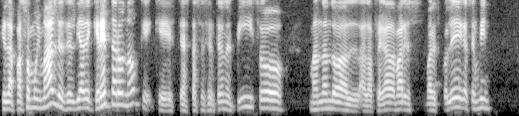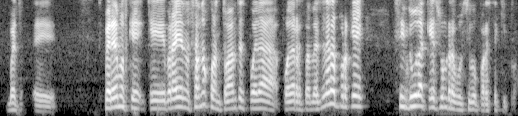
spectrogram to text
que, la pasó muy mal, desde el día de Querétaro, ¿no? Que, que este, hasta se sentó en el piso, mandando a la fregada varios, varios colegas, en fin. Bueno, eh, esperemos que, que, Brian Lozano cuanto antes pueda, pueda restablecerla, porque sin duda que es un revulsivo para este equipo.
